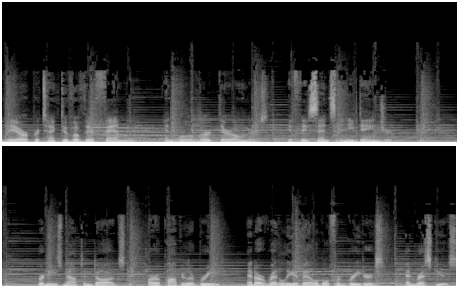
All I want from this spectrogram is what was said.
They are protective of their family and will alert their owners if they sense any danger. Bernese Mountain Dogs are a popular breed and are readily available from breeders and rescues.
